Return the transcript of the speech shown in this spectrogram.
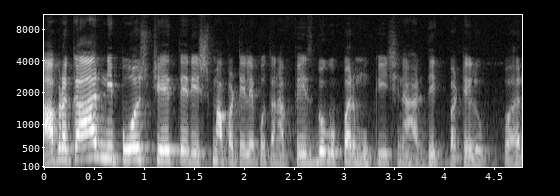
આ પ્રકારની પોસ્ટ છે તે રેશમા પટેલે પોતાના ફેસબુક ઉપર મૂકી છે અને હાર્દિક પટેલ ઉપર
